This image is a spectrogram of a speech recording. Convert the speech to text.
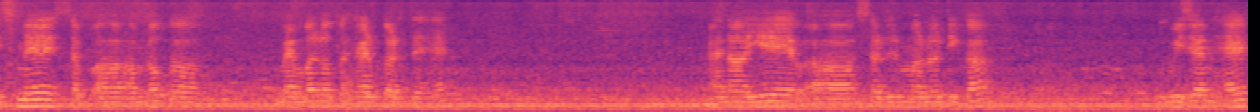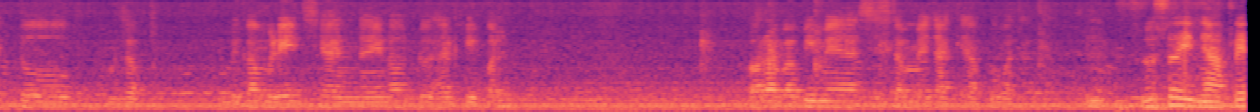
इसमें सब हम लोग मेंबर लोग को हेल्प करते हैं। एंड ये सर्जिन मरोदी का विजन है टू मतलब become rich and you know to help people और अब अभी मैं सिस्टम में जाके आपको बताता हूँ। दोस्तों यहाँ पे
